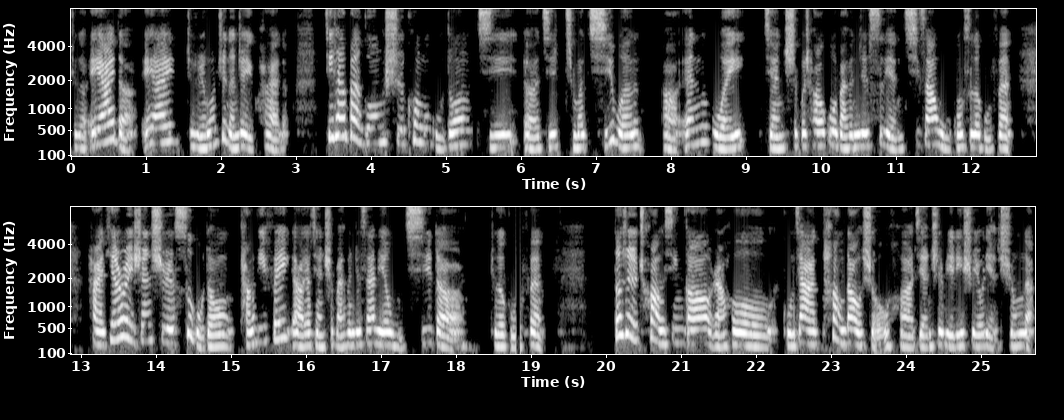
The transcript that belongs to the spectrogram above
这个 AI 的 AI，就是人工智能这一块的。金山办公是控股股东，及呃及什么奇文啊 N 维减持不超过百分之四点七三五公司的股份。海天瑞声是四股东，唐迪飞啊要减持百分之三点五七的这个股份。都是创新高，然后股价烫到手啊，减持比例是有点凶的。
